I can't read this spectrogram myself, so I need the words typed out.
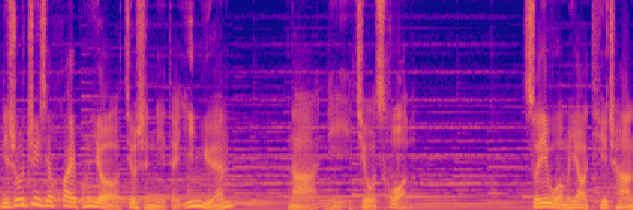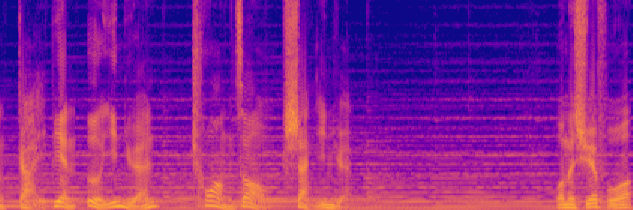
你说这些坏朋友就是你的因缘，那你就错了。所以我们要提倡改变恶因缘，创造善因缘。我们学佛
